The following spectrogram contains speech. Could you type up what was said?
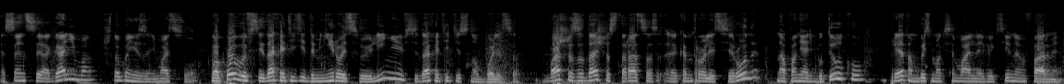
эссенции Аганима, чтобы не занимать слот. Квапой вы всегда хотите доминировать свою линию, всегда хотите сноуболиться. Ваша задача стараться э, контролить все руны, наполнять бутылку, при этом быть максимально эффективным в фарме.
